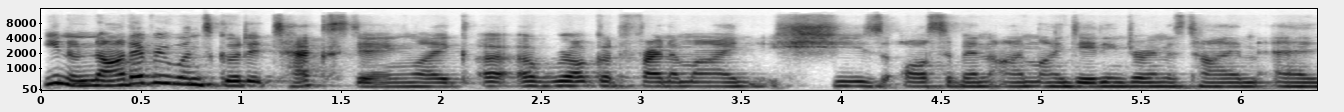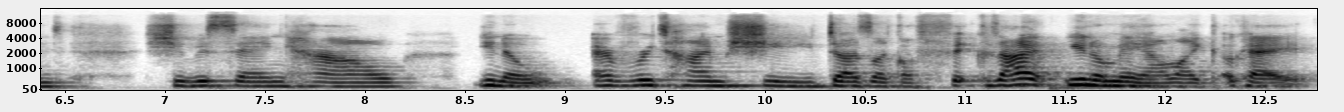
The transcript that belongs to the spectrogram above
you know, not everyone's good at texting. Like a, a, real good friend of mine, she's also been online dating during this time. And she was saying how, you know, every time she does like a fit, because I, you know, me, I'm like, okay,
